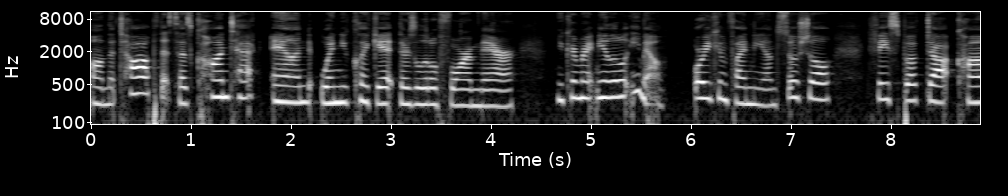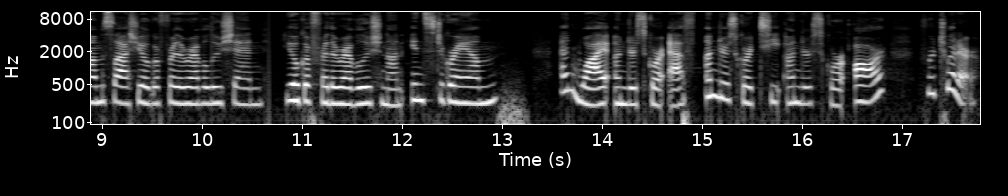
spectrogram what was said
on the top that says contact. And when you click it, there's a little form there. You can write me a little email. Or you can find me on social, facebook.com slash yoga for the revolution, yoga for the revolution on Instagram, and y underscore f underscore t underscore r for Twitter.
